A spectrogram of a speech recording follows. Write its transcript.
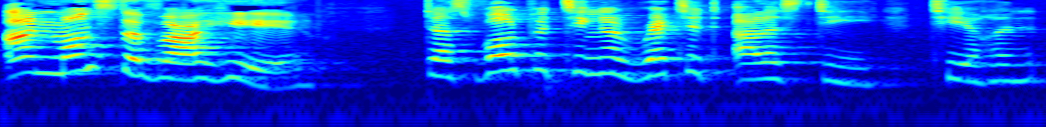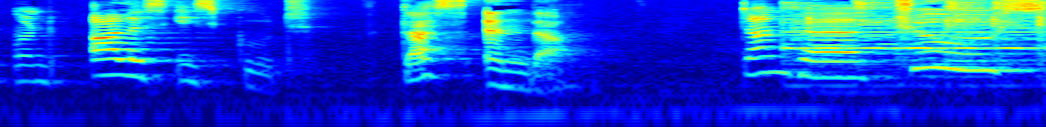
ein Monster war hier. Das Wolpetinger rettet alles die Tieren und alles ist gut. Das Ende. Danke. Tschüss.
